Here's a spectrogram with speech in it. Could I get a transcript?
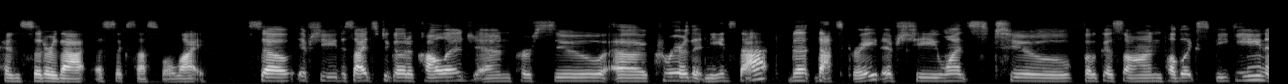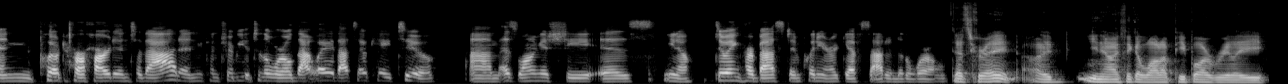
consider that a successful life. So if she decides to go to college and pursue a career that needs that, that that's great. If she wants to focus on public speaking and put her heart into that and contribute to the world that way, that's okay too um, as long as she is, you know, doing her best and putting her gifts out into the world. That's great. I, you know, I think a lot of people are really,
